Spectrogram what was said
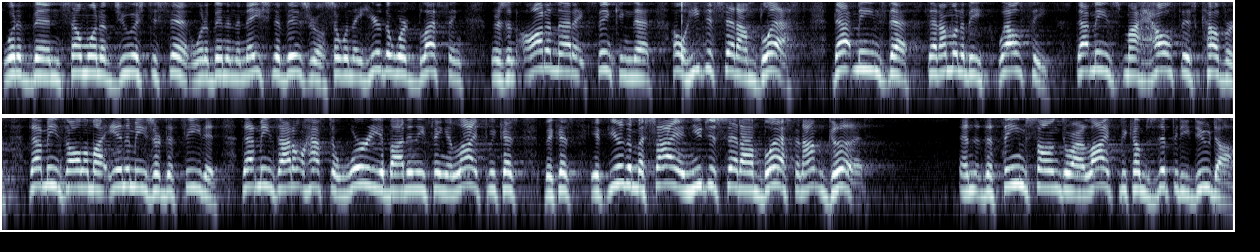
would have been someone of Jewish descent, would have been in the nation of Israel. So when they hear the word blessing, there's an automatic thinking that, oh, he just said I'm blessed. That means that, that I'm going to be wealthy. That means my health is covered. That means all of my enemies are defeated. That means I don't have to worry about anything in life because, because if you're the Messiah and you just said I'm blessed and I'm good, and the theme song to our life becomes zippity doo dah.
